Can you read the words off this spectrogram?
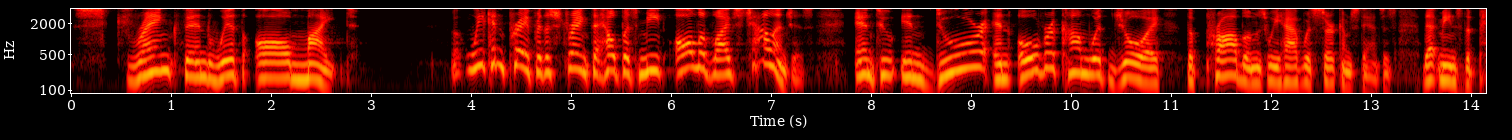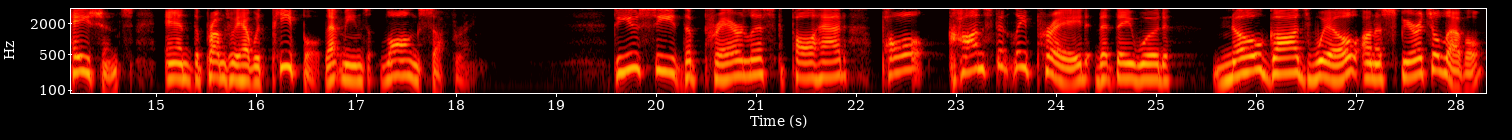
strengthened with all might we can pray for the strength to help us meet all of life's challenges and to endure and overcome with joy the problems we have with circumstances. That means the patience and the problems we have with people. That means long suffering. Do you see the prayer list Paul had? Paul constantly prayed that they would know God's will on a spiritual level.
